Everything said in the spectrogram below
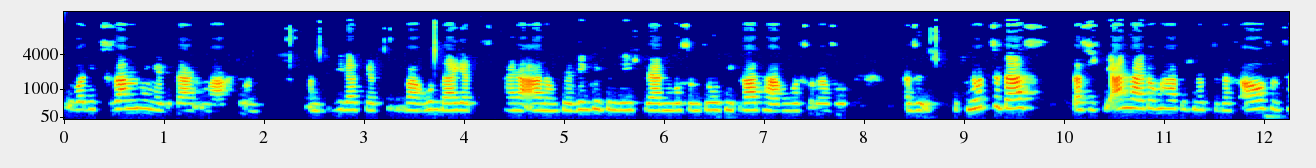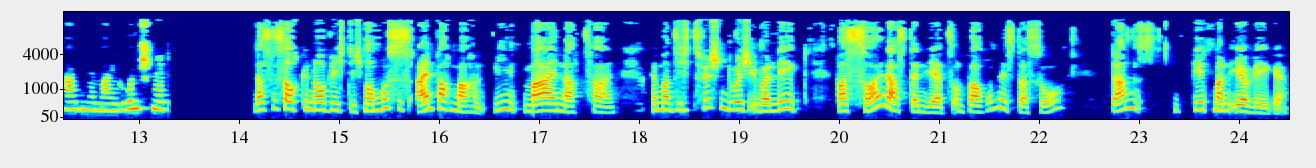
über die Zusammenhänge Gedanken macht und, und wie das jetzt, warum da jetzt, keine Ahnung, der Winkel gelegt werden muss und so viel Grad haben muss oder so. Also ich, ich nutze das, dass ich die Anleitung habe, ich nutze das aus und zeichne mir meinen Grundschnitt. Das ist auch genau wichtig. Man muss es einfach machen, wie malen nach Zahlen. Wenn man sich zwischendurch überlegt, was soll das denn jetzt und warum ist das so, dann geht man Irrwege.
